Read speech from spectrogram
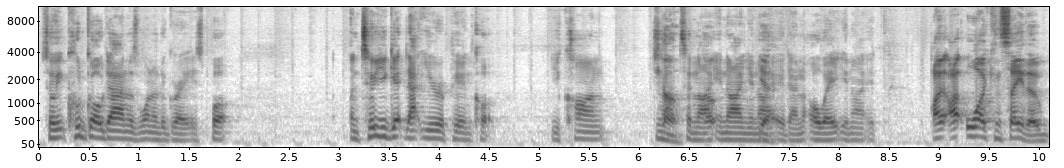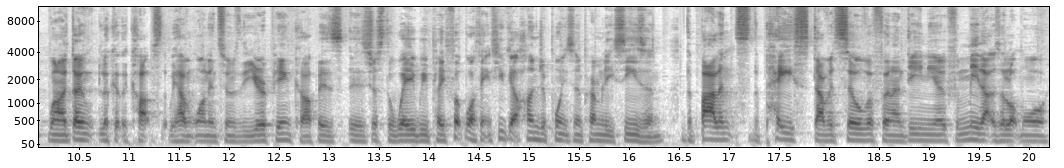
So it could go down as one of the greatest, but until you get that European Cup, you can't chat No. to 99 Uh, United and 08 United. I, I, all I can say though, when I don't look at the cups that we haven't won in terms of the European Cup, is is just the way we play football. I think if you get 100 points in a Premier League season, the balance, the pace, David Silva, Fernandinho, for me that was a lot more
